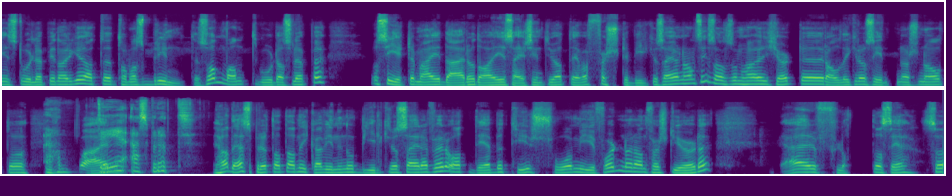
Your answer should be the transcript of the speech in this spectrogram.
i storløpet i Norge, at eh, Thomas Brynteson vant Gordalsløpet. Og sier til meg der og da i seiersintervjuet at det var første bilcrosseieren hans, han som har kjørt rallycross internasjonalt. Og, ja, det er sprøtt. Ja, det er sprøtt at han ikke har vunnet noen bilcrosseiere før, og at det betyr så mye for den når han først gjør det. Det er flott å se. Så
